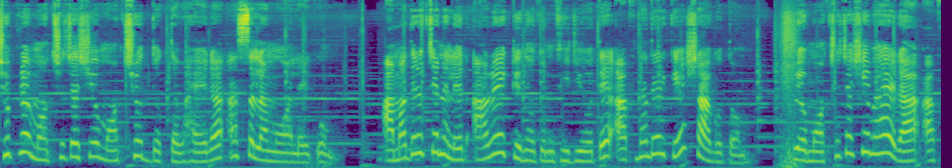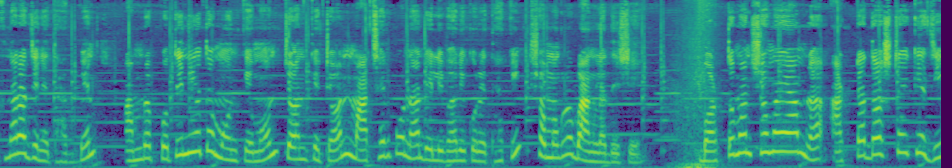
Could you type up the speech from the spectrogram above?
সুপ্রিয় মৎস্যচাষী ও মৎস্য উদ্যোক্তা ভাইয়েরা, আসসালামু আলাইকুম। আমাদের চ্যানেলের আরও একটি নতুন ভিডিওতে আপনাদেরকে স্বাগতম। প্রিয় মৎস্যচাষী ভাইয়েরা, আপনারা জেনে থাকবেন, আমরা প্রতিনিয়ত মন টনকে টন মাছের পোনা ডেলিভারি করে থাকি সমগ্র বাংলাদেশে। বর্তমান সময়ে আমরা আটটা দশটায় কেজি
